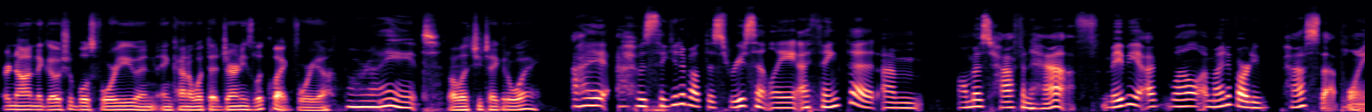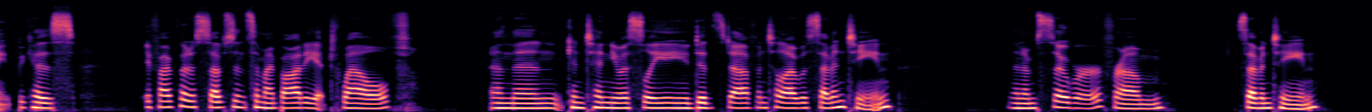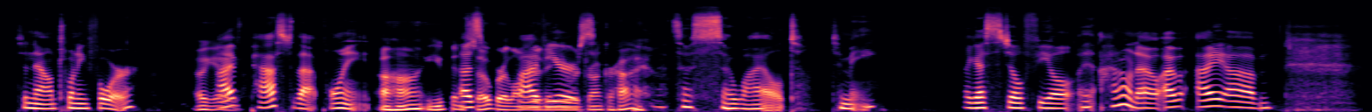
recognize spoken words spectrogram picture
are non negotiables for you, and, and kind of what that journey's looked like for you. All right. So I'll let you take it away. I I was thinking about this recently. I think that I'm almost half and half. Maybe I well, I might have already passed that point because if I put a substance in my body at 12 and then continuously did stuff until I was 17, then I'm sober from 17 to now 24. Oh, yeah. I've passed that point. uh huh. You've been sober longer five than years. you were drunk or high. That's so so wild to me. Like I still feel I, I don't know. I I um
